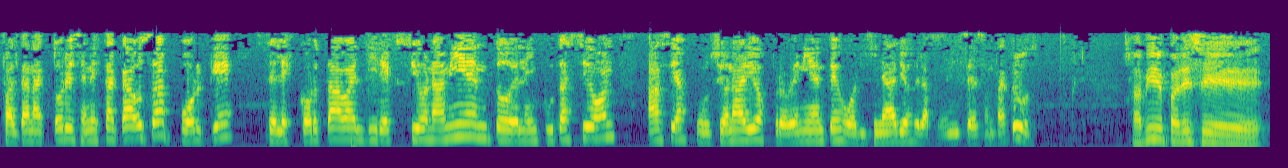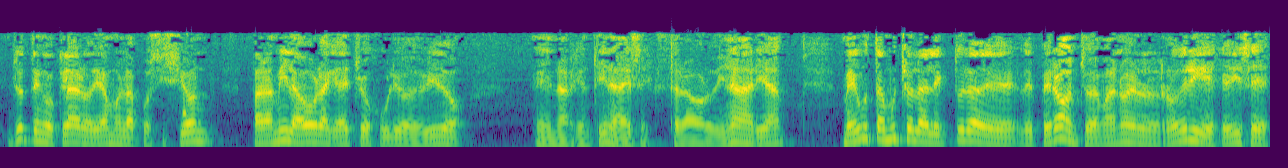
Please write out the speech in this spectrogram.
faltan actores en esta causa porque se les cortaba el direccionamiento de la imputación hacia funcionarios provenientes o originarios de la provincia de Santa Cruz. A mí me parece, yo tengo claro, digamos, la posición. Para mí la obra que ha hecho Julio Devido en Argentina es extraordinaria. Me gusta mucho la lectura de, Peroncho, de Manuel Rodríguez, que dice,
